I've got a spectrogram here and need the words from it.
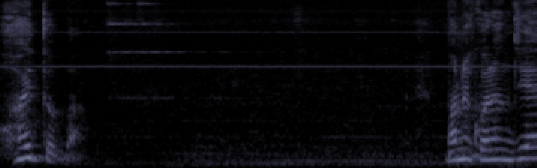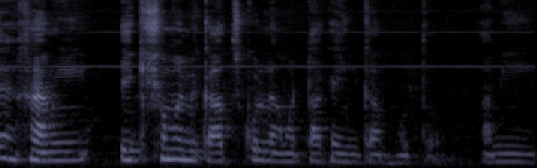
হয়তো বা মনে করেন যে হ্যাঁ আমি এই সময় আমি কাজ করলে আমার টাকা ইনকাম হতো। আমি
